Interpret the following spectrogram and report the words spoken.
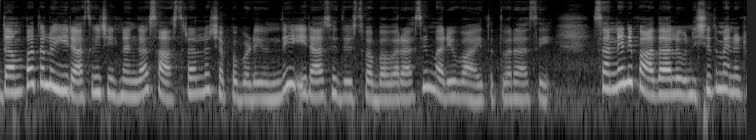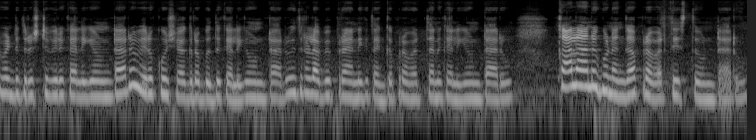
దంపతులు ఈ రాశికి చిహ్నంగా శాస్త్రాల్లో చెప్పబడి ఉంది. ఈ రాశి ద్విస్వభవ రాశి మరియు వాయుతత్వ రాశి. సన్నని పాదాలు నిశ్చితమైనటువంటి దృష్టి వీరు కలిగి ఉంటారు. వీరు కుశాగ్ర బుద్ధి కలిగి ఉంటారు. ఇతరుల అభిప్రాయానికి తగ్గ ప్రవర్తన కలిగి ఉంటారు. కాలానుగుణంగా ప్రవర్తిస్తూ ఉంటారు.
